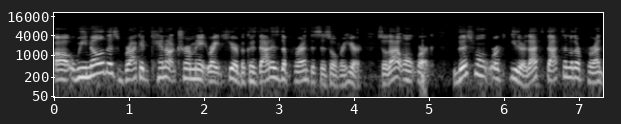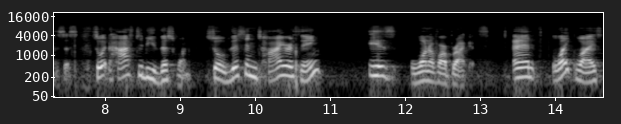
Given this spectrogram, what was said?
Uh, we know this bracket cannot terminate right here because that is the parenthesis over here. So that won't work. This won't work either. That's that's another parenthesis. So it has to be this one. So this entire thing is one of our brackets. And likewise,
